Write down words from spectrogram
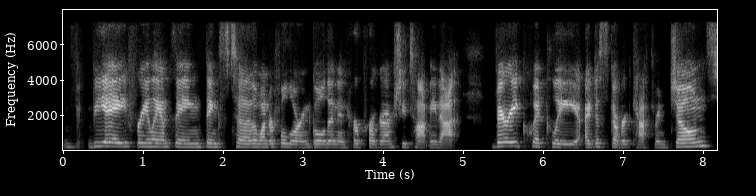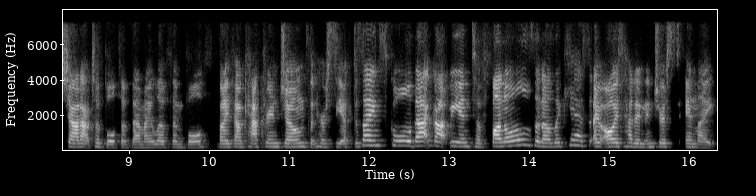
VA freelancing thanks to the wonderful Lauren Golden and her program. She taught me that. Very quickly, I discovered Catherine Jones. Shout out to both of them. I love them both. But I found Catherine Jones and her CF design school. That got me into funnels. And I was like, yes, I always had an interest in like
